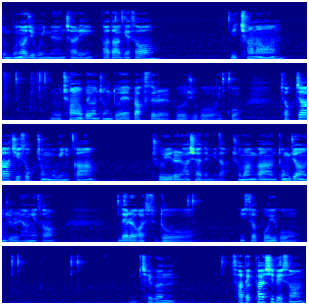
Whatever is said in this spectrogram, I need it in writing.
좀 무너지고 있는 자리 바닥에서 2,000원 그리고 1,500원 정도의 박스를 보여주고 있고 적자 지속 종목이니까 주의를 하셔야 됩니다. 조만간 동전주를 향해서 내려갈 수도 있어 보이고 최근 480일선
